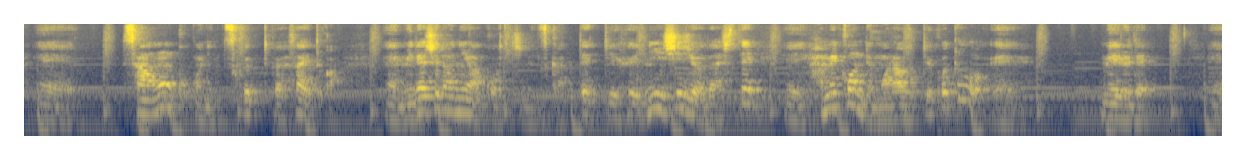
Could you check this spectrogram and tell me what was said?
3をここに作ってくださいとか見出しの2はこっちに使ってっていうふうに指示を出してはめ込んでもらうっていうことをメールで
